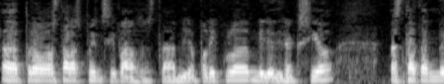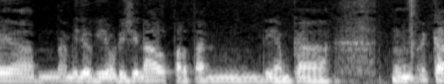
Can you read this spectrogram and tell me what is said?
eh, però està a les principals està a millor pel·lícula, millor direcció està també a, a millor guia original per tant diguem que mm, que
